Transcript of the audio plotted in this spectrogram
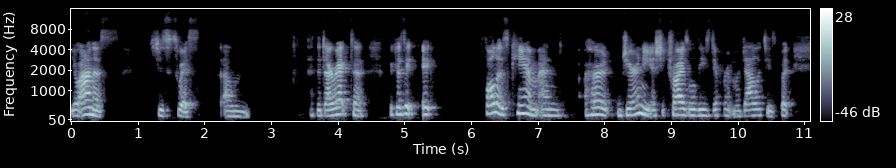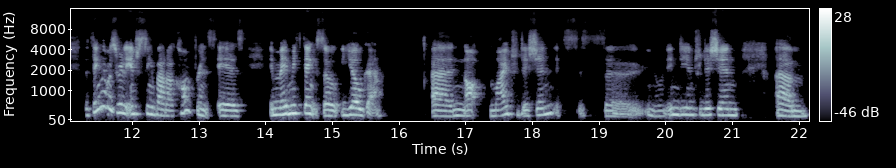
Johannes, she's Swiss, um, the director, because it, it follows Kim and her journey as she tries all these different modalities. But the thing that was really interesting about our conference is it made me think so yoga uh, not my tradition. It's, it's uh, you know an Indian tradition. Um,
